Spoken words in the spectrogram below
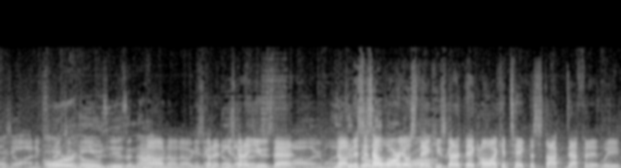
Or he'll unexpectedly or he'll use, use it No, now. no, no. no. He's gonna he's gonna use that. No, this is how Wario's think. He's gonna think, oh, I could take the stock definitely.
